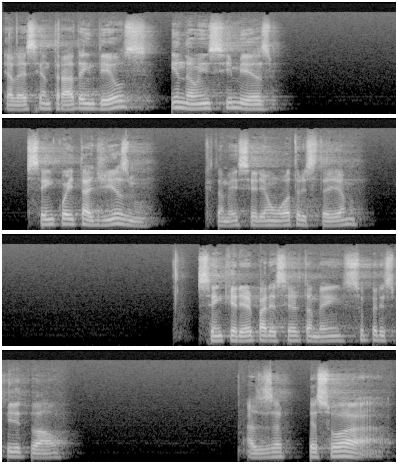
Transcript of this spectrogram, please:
ela é centrada em Deus e não em si mesmo. Sem coitadismo, que também seria um outro extremo. Sem querer parecer também super espiritual. Às vezes a pessoa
